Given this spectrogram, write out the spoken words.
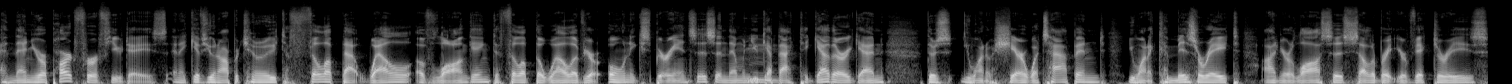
and then you're apart for a few days and it gives you an opportunity to fill up that well of longing to fill up the well of your own experiences and then when you get mm. back together again there's you want to share what's happened you want to commiserate on your losses celebrate your victories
